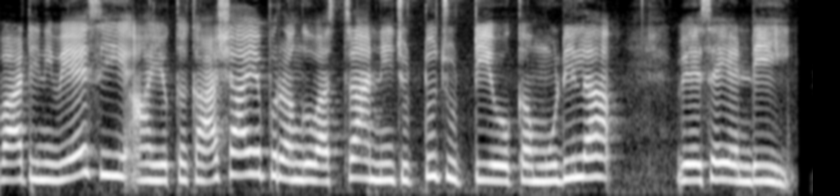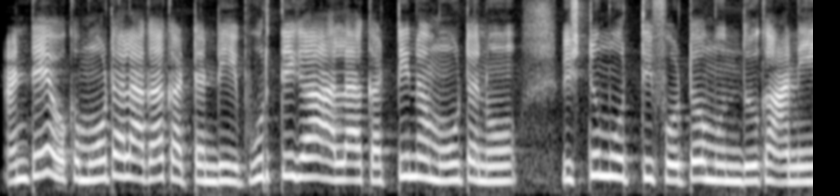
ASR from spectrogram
వాటిని వేసి ఆ యొక్క కాషాయపు రంగు వస్త్రాన్ని చుట్టూ చుట్టి ఒక ముడిలా వేసేయండి. అంటే ఒక మూటలాగా కట్టండి. పూర్తిగా అలా కట్టిన మూటను విష్ణుమూర్తి ఫోటో ముందు కానీ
